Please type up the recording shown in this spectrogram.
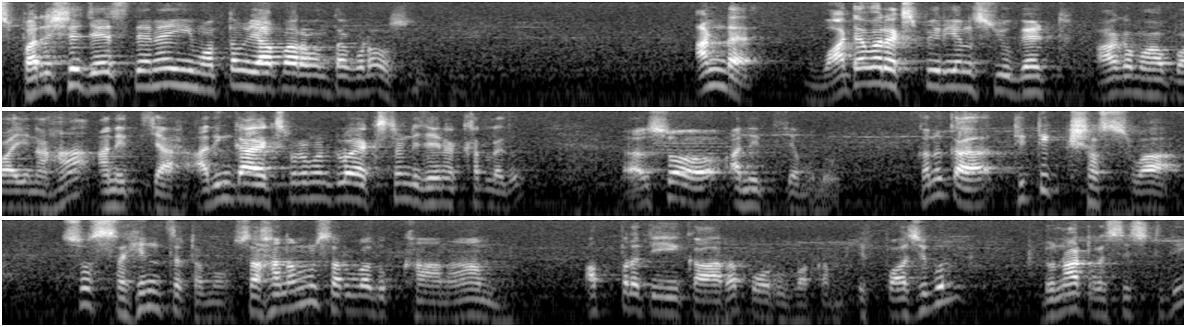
స్పర్శ చేస్తేనే ఈ మొత్తం వ్యాపారం అంతా కూడా వస్తుంది. And whatever experience you get ఆగమాపాయిన అనిత్య. అది ఇంకా ఎక్స్పెరిమెంట్లో ఎక్స్టెండ్ చేయనక్కర్లేదు. సో అనిత్యములు. కనుక తితిక్షస్వ సో సహించటము సహనం సర్వదుఃఖానాం అప్రతీకారపూర్వకం. If possible do not resist the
